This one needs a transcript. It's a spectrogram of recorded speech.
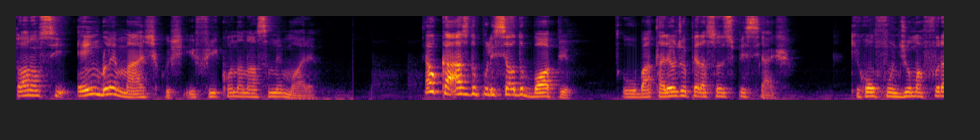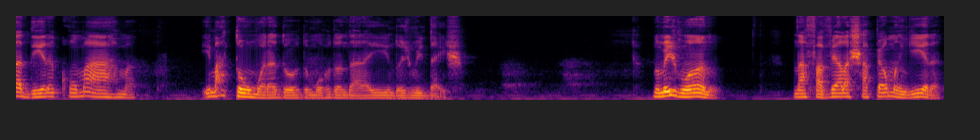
tornam-se emblemáticos e ficam na nossa memória. É o caso do policial do BOP, o Batalhão de Operações Especiais, que confundiu uma furadeira com uma arma e matou um morador do Morro do Andaraí em 2010. No mesmo ano, na favela Chapéu Mangueira,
